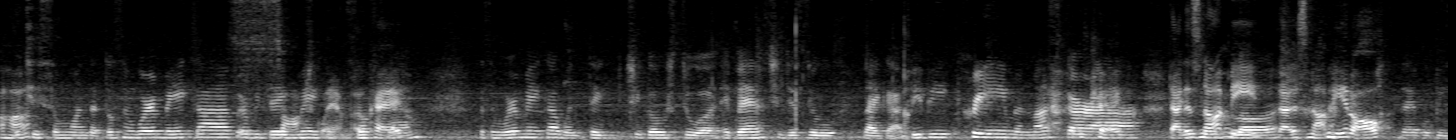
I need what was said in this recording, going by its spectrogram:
uh -huh. which is someone that doesn't wear makeup every day. Soft makeup, glam. Soft okay. Glam doesn't wear makeup. When they, she goes to an event, she just do like a BB cream and mascara. okay. That is not me. That is not me at all. that would be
